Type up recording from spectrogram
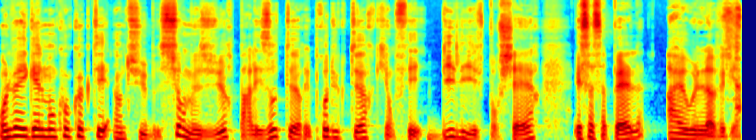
on lui a également concocté un tube sur mesure par les auteurs et producteurs qui ont fait Believe pour Cher, et ça s'appelle I Will Love Again.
